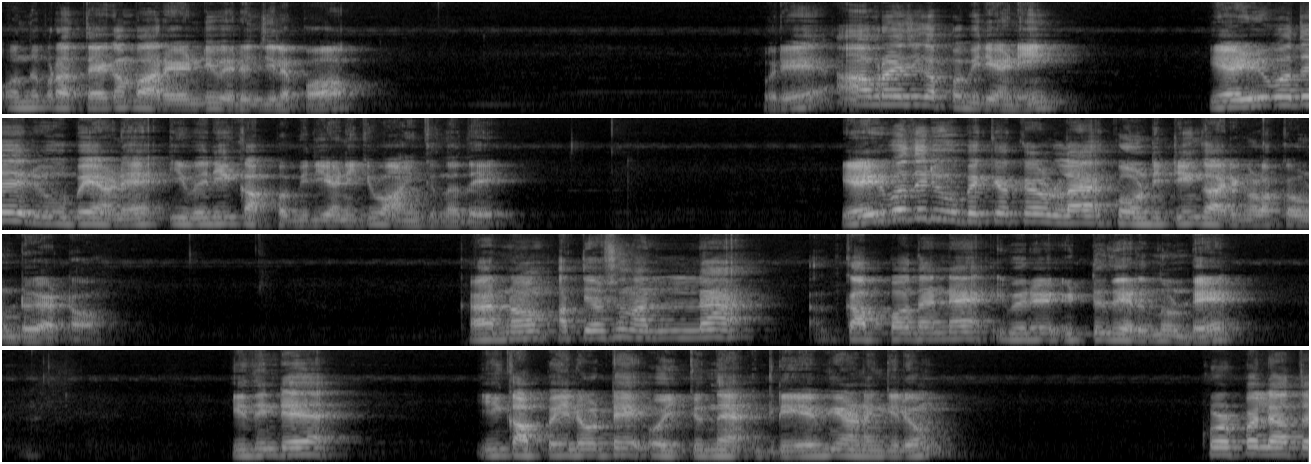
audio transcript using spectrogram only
ഒന്ന് പ്രത്യേകം പറയേണ്ടി വരും ചിലപ്പോൾ ഒരു ആവറേജ് കപ്പ ബിരിയാണി. എഴുപത് രൂപയാണ് ഇവർ ഈ കപ്പ ബിരിയാണിക്ക് വാങ്ങിക്കുന്നത്. എഴുപത് രൂപയ്ക്കൊക്കെ ഉള്ള ക്വാണ്ടിറ്റിയും കാര്യങ്ങളൊക്കെ ഉണ്ട് കേട്ടോ. കാരണം അത്യാവശ്യം നല്ല കപ്പ തന്നെ ഇവർ ഇട്ട് തരുന്നുണ്ട്. ഇതിന്റെ ഈ കപ്പയിലോട്ട് ഒഴിക്കുന്ന ഗ്രേവി ആണെങ്കിലും കുഴപ്പമില്ലാത്ത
